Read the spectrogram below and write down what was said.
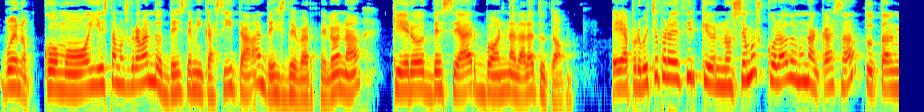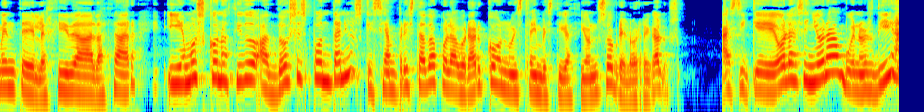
Bueno, como hoy estamos grabando desde mi casita, desde Barcelona, quiero desear bon Nadal a tothom. Eh, aprovecho para decir que nos hemos colado en una casa totalmente elegida al azar y hemos conocido a dos espontáneos que se han prestado a colaborar con nuestra investigación sobre los regalos. Así que, hola señora, buenos días.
